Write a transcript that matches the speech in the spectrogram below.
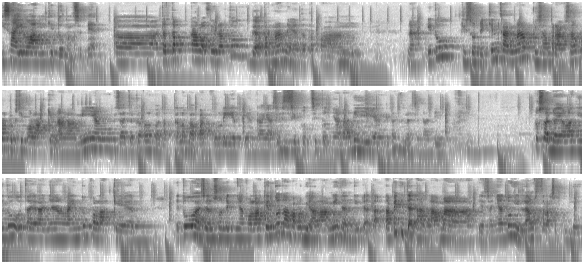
bisa hilang gitu maksudnya Eh, tetap kalau filler tuh nggak permanen tetepan. Nah itu disuntikin karena bisa merangsang produksi kolagen alami yang bisa jaga kelembapan, kelembapan kulit yang kayak si siput-siputnya tadi yang kita jelasin tadi. Terus ada yang lagi itu cairannya yang lain tuh kolagen. Itu hasil suntiknya kolagen tuh tampak lebih alami dan tidak ta- tapi tidak tahan lama. Biasanya tuh hilang setelah sebulan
